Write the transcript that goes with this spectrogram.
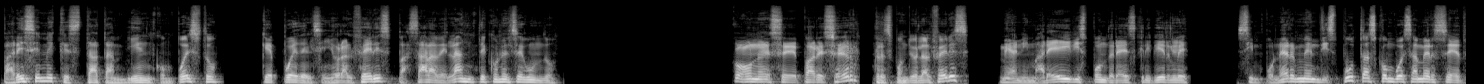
Paréceme que está tan bien compuesto que puede el señor alférez pasar adelante con el segundo. Con ese parecer, respondió el alférez, me animaré y dispondré a escribirle, sin ponerme en disputas con vuesa merced,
